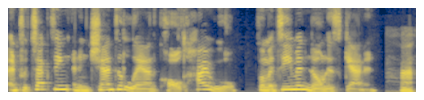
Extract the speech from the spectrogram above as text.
and protecting an enchanted land called Hyrule from a demon known as Ganon.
